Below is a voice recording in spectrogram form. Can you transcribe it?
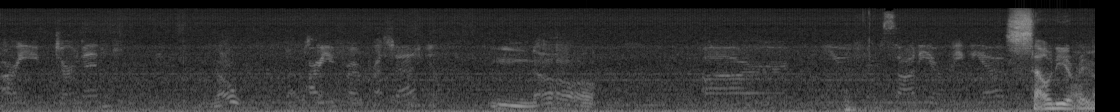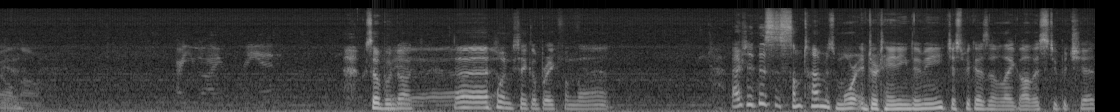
Are you German? Nope. Are you from Russia? No. Are you from Saudi Arabia? Saudi Oh, no. Are you Iran? What's up, Boondock? Yeah. Uh, I want to take a break from that. Actually, this is sometimes more entertaining to me just because of like all this stupid shit.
